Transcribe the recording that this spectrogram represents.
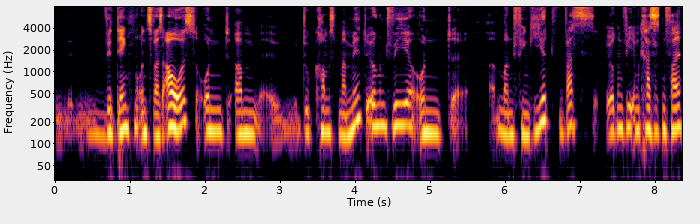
wir denken uns was aus und ähm, du kommst mal mit irgendwie und äh, man fingiert was irgendwie im krassesten Fall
